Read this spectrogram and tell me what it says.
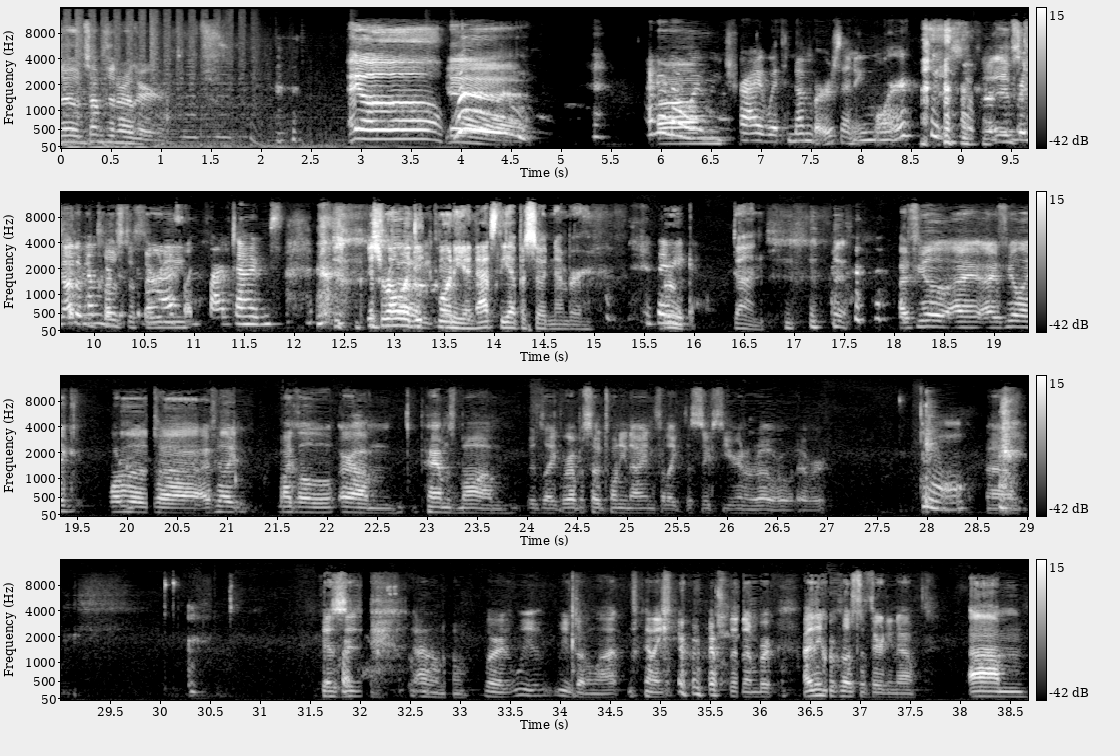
Heroes, episode something or other. Heyo! Yeah. I don't know why Um, we try with numbers anymore. We used to It's remember gotta be close to for the last, 30. like five times. Just roll a Gotta be d20 and that's the episode number. there you go. Done. I feel I, I feel like one of those. Uh, I feel like Michael or um, Pam's mom is like we're episode twenty nine for like the sixth year in a row or whatever. Aw. Because I don't know, we're, we we've done a lot, and I can't remember the number. I think we're close to thirty now. Um,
